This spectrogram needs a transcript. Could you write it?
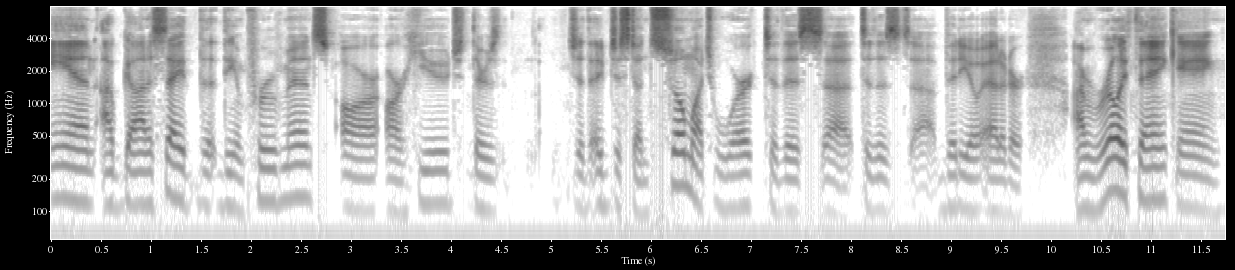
and I've got to say the the improvements are are huge. There's they've just done so much work to this uh, to this uh, video editor. I'm really thinking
